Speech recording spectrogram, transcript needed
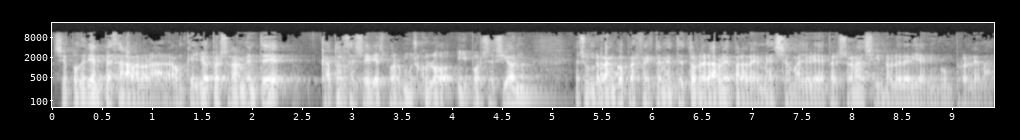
se podría empezar a valorar, aunque yo personalmente 14 series por músculo y por sesión es un rango perfectamente tolerable para la inmensa mayoría de personas y no le vería ningún problema.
